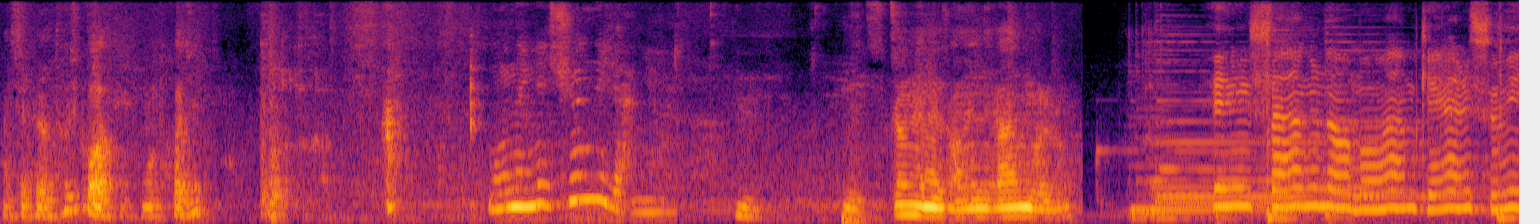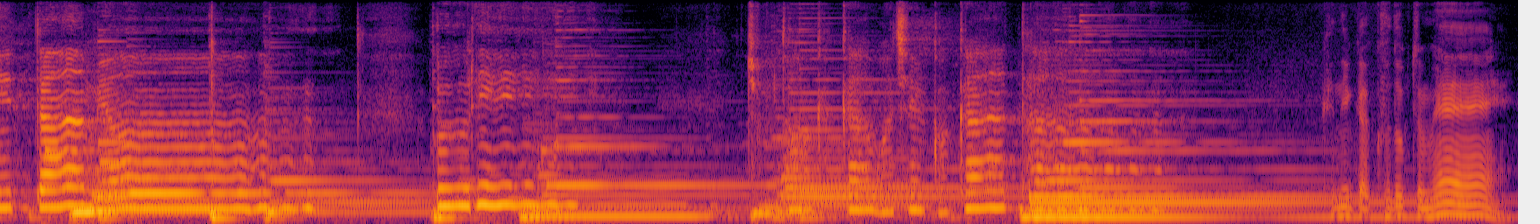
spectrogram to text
아, 진짜 배가 터질 것 같아. 뭐 어떡하지? 먹는 게 쉬운 일이 아니야. 이제 직장인은 정인이가 하는 걸로. 일상을 넘어 함께 할 수 있다면 우리 좀 더 가까워질 것 같아 그니까 구독 좀 해.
